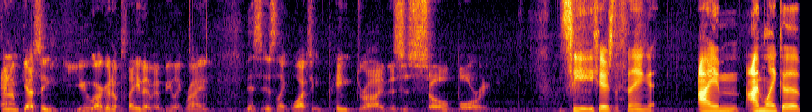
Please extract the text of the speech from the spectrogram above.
and I'm guessing you are gonna play them and be like, Ryan, this is like watching paint dry. This is so boring. See, here's the thing. I'm I'm like a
